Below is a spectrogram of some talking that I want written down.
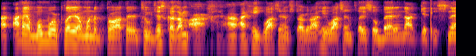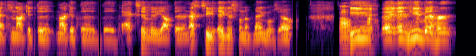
I, I have one more player I wanted to throw out there too, just because I'm I, I I hate watching him struggle. I hate watching him play so bad and not get the snaps and not get the not get the the activity out there. And that's Tee Higgins from the Bengals, yo. Oh He man, and he's been hurt.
